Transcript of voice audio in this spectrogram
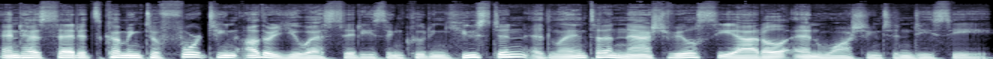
and has said it's coming to 14 other U.S. cities, including Houston, Atlanta, Nashville, Seattle, and Washington, D.C.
